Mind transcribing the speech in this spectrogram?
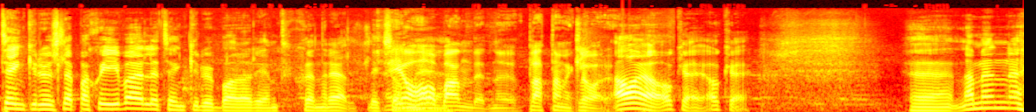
tänker du släppa skiva eller tänker du bara rent generellt? Liksom, jag har bandet nu, plattan är klar. Ja, ja, okej, okej. Eh, nej men,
